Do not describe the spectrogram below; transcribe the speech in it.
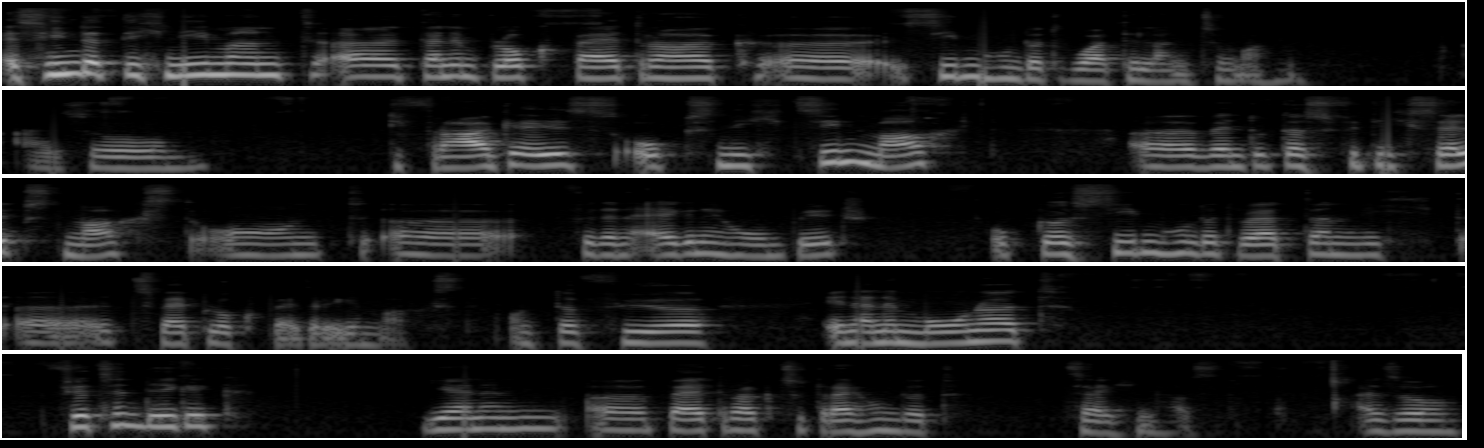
Es hindert dich niemand, äh, deinen Blogbeitrag äh, 700 Worte lang zu machen. Also die Frage ist, ob es nicht Sinn macht, äh, wenn du das für dich selbst machst und äh, für deine eigene Homepage, ob du aus 700 Wörtern nicht äh, zwei Blogbeiträge machst und dafür in einem Monat 14-tägig jenen äh, Beitrag zu 300 Zeichen hast. Also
